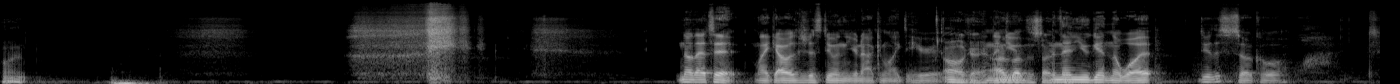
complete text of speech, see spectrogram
What? No, that's it. Like I was just doing. You're not gonna like to hear it. Oh, okay. And I was you, about to start And then you get in the what? Dude, this is so cool. What?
